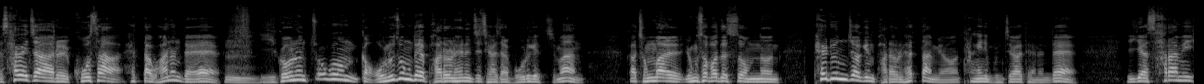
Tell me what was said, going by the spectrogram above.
사회자를 고사했다고 하는데 음. 이거는 조금 그러니까 어느 정도의 발언을 했는지 제가 잘 모르겠지만 그러니까 정말 용서받을 수 없는 폐륜적인 발언을 했다면 당연히 문제가 되는데 이게 사람이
